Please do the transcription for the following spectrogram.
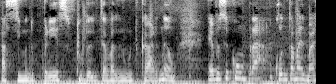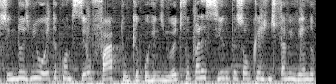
acima do preço, tudo ali tá valendo muito caro. Não. É você comprar quando tá mais baixo. Em 2008 aconteceu o fato que ocorreu em 2008 foi parecido, pessoal, que a gente está vivendo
